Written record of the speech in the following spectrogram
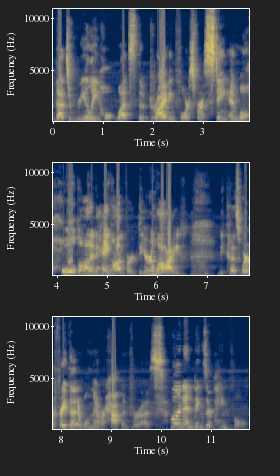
That's really what's the driving force for us staying. And we'll hold on and hang on for dear life mm-hmm. because we're afraid that it will never happen for us. Well, and endings are painful.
